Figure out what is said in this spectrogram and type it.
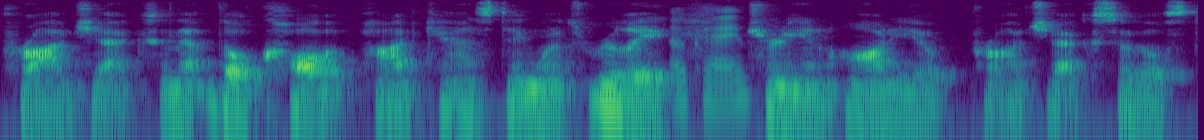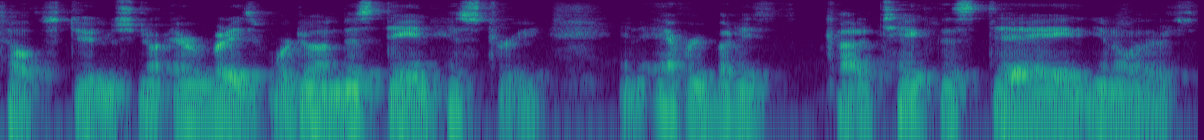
projects, and that they'll call it podcasting when it's really Okay. turning an audio project. So they'll tell students, you know, everybody's we're doing this day in history, and everybody's got to take this day, you know, whether it's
